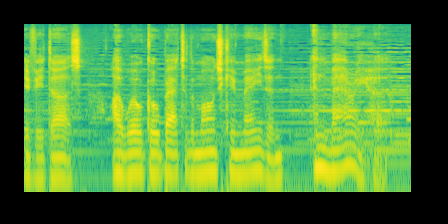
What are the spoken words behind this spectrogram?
If he does, I will go back to the Munchkin Maiden and marry her.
